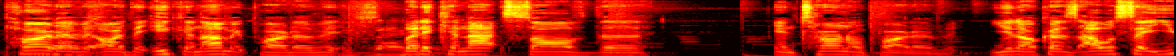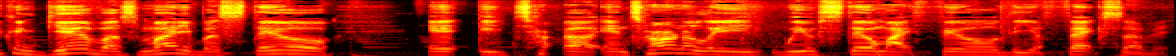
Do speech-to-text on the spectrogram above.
part of it, or the economic part of it, Exactly. but it cannot solve the internal part of it. You know, because I would say you can give us money, but still, it, it uh, internally we still might feel the effects of it.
